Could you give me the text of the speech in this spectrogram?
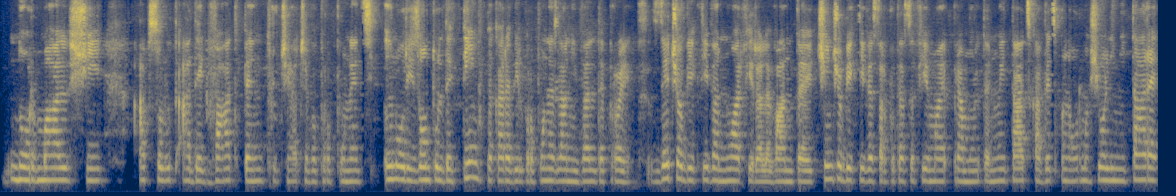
normal și absolut adecvat pentru ceea ce vă propuneți în orizontul de timp pe care vi-l propuneți la nivel de proiect. 10 obiective nu ar fi relevante, 5 obiective s-ar putea să fie mai prea multe. Nu uitați că aveți până la urmă și o limitare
